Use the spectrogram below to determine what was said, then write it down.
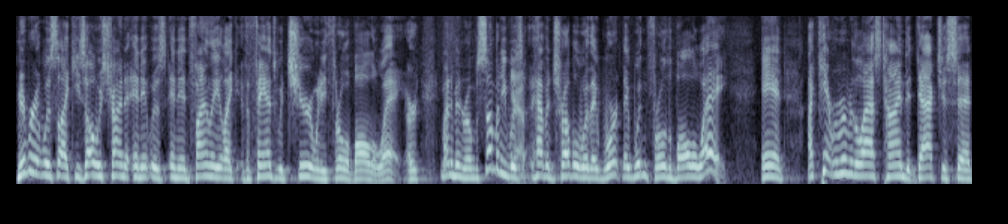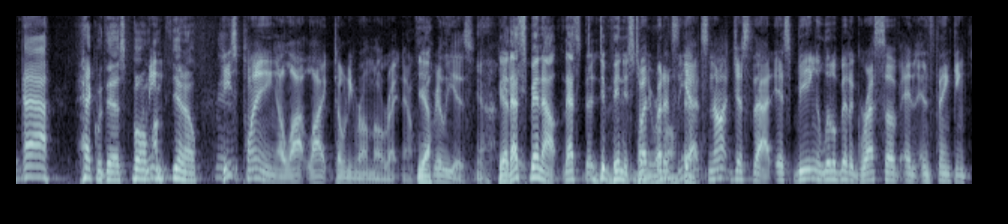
Remember, it was like he's always trying to, and it was, and then finally, like the fans would cheer when he throw a ball away, or it might have been Romo. Somebody was Yeah. having trouble where they weren't, they wouldn't throw the ball away, and I can't remember the last time that Dak just said, "Ah, heck with this, boom," mean- I'm, you know. He's playing a lot like Tony Romo right now. Yeah. really is. Yeah. yeah, that's spin out. That's the vintage Tony but, but Romo. it's yeah. it's not just that. It's being a little bit aggressive and, and thinking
